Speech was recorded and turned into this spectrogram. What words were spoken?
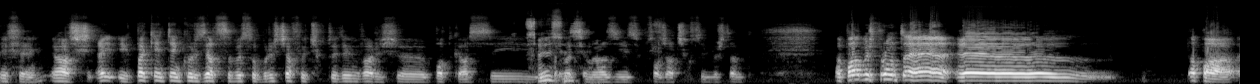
Enfim, eu acho e para quem tem curiosidade de saber sobre isto, já foi discutido em vários eh, podcasts e Sim, sim, internacionais e isso o pessoal já discutiu bastante. Epá, mas pronto, é, é, epá,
